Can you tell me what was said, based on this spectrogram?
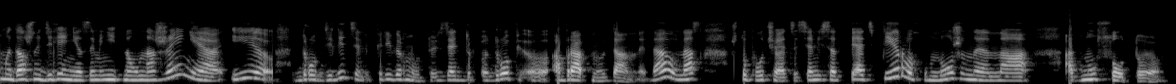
мы должны деление заменить на умножение и дробь делитель перевернуть, то есть взять дробь э, обратную данной. Да? У нас что получается? 75 первых умноженное на одну сотую.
